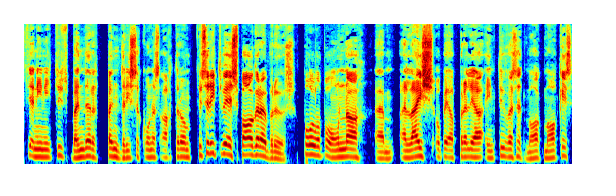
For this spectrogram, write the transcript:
Bastianini toets binder 0.3 sekondes agter hom. Toe sit die twee Spargaro broers, Paul op 'n Honda, um Elish op die Aprilia en toe was dit Mark Marquez.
